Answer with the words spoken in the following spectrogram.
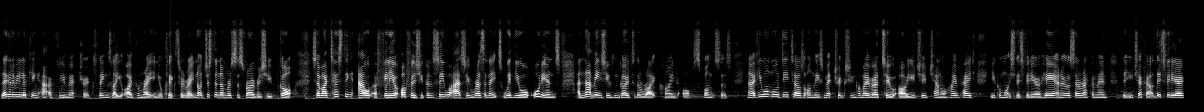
they're going to be looking at a few metrics, things like your open rate and your click-through rate, not just the number of subscribers you've got. So by testing out affiliate offers, you can see what actually resonates with your audience. And that means you can go to the right kind of sponsors. Now, if you want more details on these metrics, you can come over to our YouTube channel homepage. You can watch this video here and I also recommend that you check out this video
